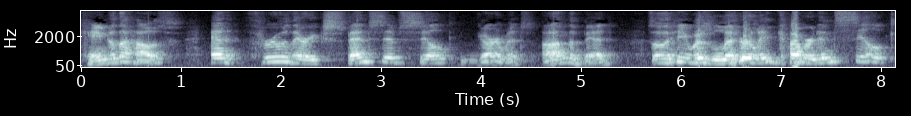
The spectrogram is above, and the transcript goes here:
came to the house and threw their expensive silk garments on the bed so that he was literally covered in silk.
